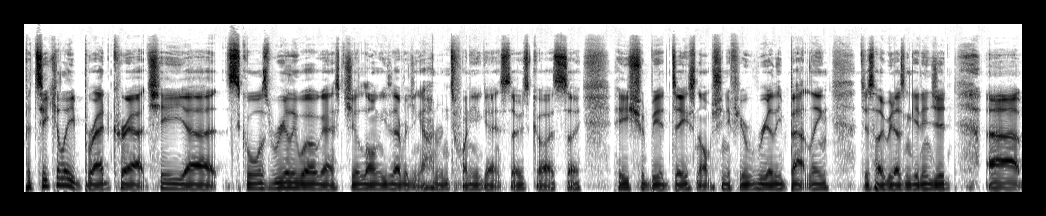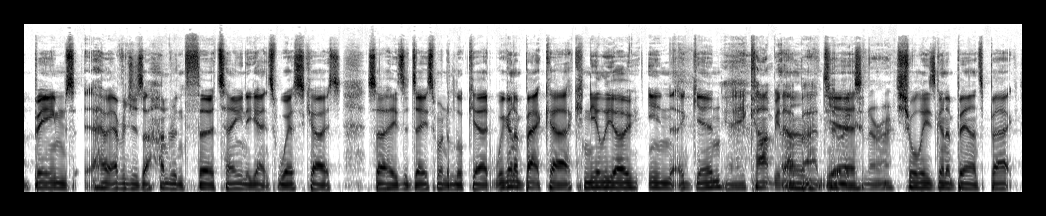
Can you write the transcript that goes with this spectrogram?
particularly Brad Crouch. He uh, scores really well against Geelong. He's averaging 120 against those guys. So, he should be a decent option if you're really battling. Just hope he doesn't get injured. Uh, Beams averages 113 against West Coast. So, he's a decent one to look at. We're going to back uh, Coniglio in again. Yeah, he can't be that Um, bad two weeks in a row. Surely he's going to bounce back.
